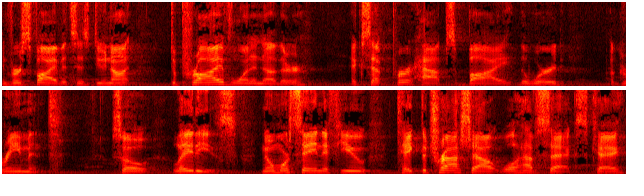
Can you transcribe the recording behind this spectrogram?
In verse 5, it says, Do not deprive one another, except perhaps by the word agreement. So, ladies, no more saying if you take the trash out, we'll have sex, okay?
